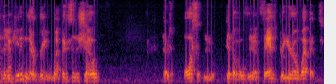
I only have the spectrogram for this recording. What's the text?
At the Yeah. beginning, they were bringing weapons in the show, That was awesome. We did the whole, you know, fans bring your own weapons.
